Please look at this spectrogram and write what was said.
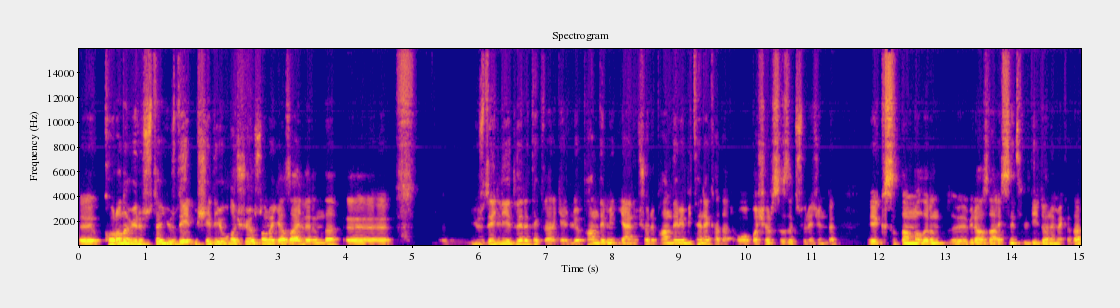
E, koronavirüste yüzde yetmiş yediye ulaşıyor. Sonra yaz aylarında e, %57'lere tekrar geliyor. Pandemi yani şöyle pandemi bitene kadar o başarısızlık sürecinde e, kısıtlanmaların e, biraz daha esnetildiği döneme kadar.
